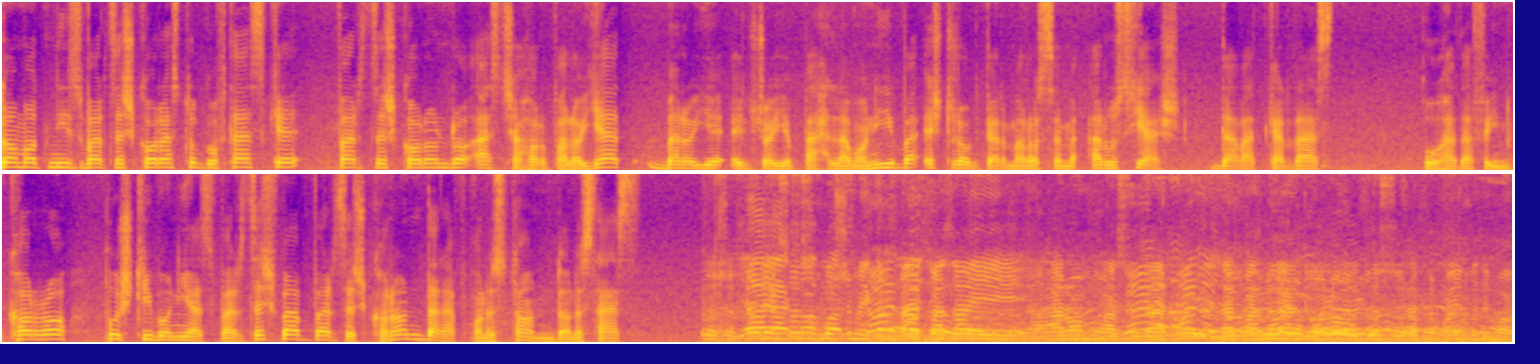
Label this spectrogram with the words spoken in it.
داماد نیز ورزشکار است و گفته است که ورزشکاران را از چهار ولایت برای اجرای پهلوانی و اشتراک در مراسم عروسیش دعوت کرده است. او هدف این کار را پشتیبانی از ورزش و ورزشکاران در افغانستان دانسته است. احساس خوش می‌کنم باید فضای حرام و اسوده در پهلوی اندوالا و دوست و رفقای خود ما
